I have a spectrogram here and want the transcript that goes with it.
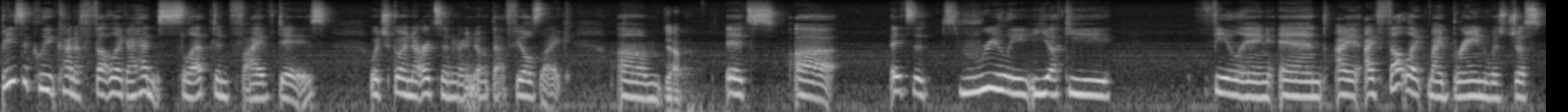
basically kind of felt like I hadn't slept in five days, which going to art center, I know what that feels like. Yeah. It's uh, it's a really yucky feeling, and I I felt like my brain was just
